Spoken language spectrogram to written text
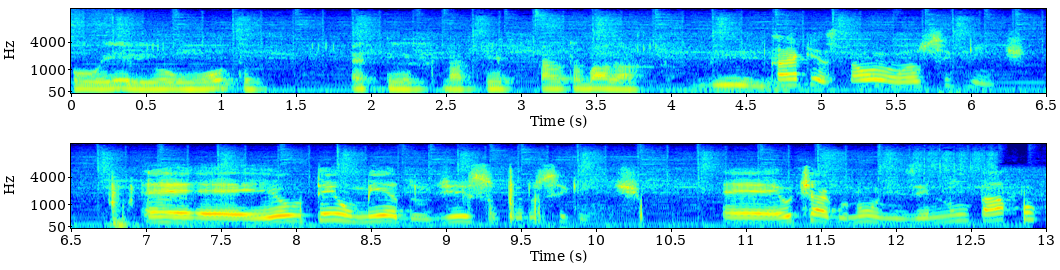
ou ele ou um outro, é tempo, dá tempo para trabalhar. A questão é o seguinte. É, eu tenho medo disso pelo seguinte. É, o Thiago Nunes, ele não tá há pouco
